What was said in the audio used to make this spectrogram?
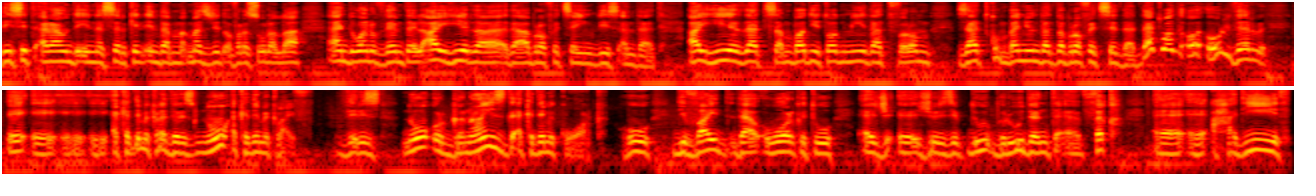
They sit around in a circle in the masjid of Rasulullah, and one of them tell, I hear the, the Prophet saying this and that. I hear that somebody told me that from that companion that the Prophet said that. That was all, all their uh, uh, uh, academic life. There is no academic life. There is no organized academic work who divide the work to uh, jurisprudent, uh, fiqh, uh, hadith,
